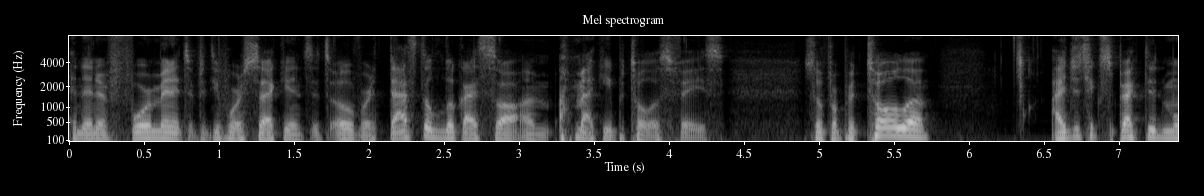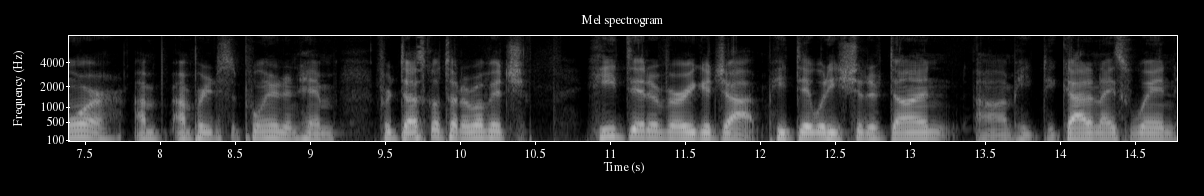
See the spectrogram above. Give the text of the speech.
and then in four minutes and 54 seconds, it's over. That's the look I saw on Maki Pitolo's face. So for Pitolo, I just expected more. I'm, I'm pretty disappointed in him. For Dusko Todorovic, he did a very good job. He did what he should have done. Um, he, he got a nice win.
